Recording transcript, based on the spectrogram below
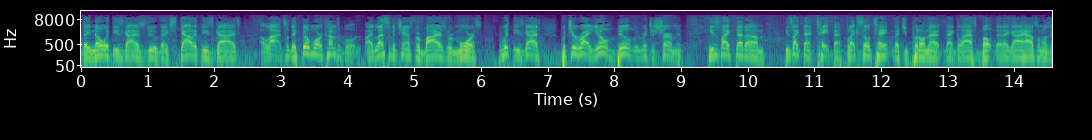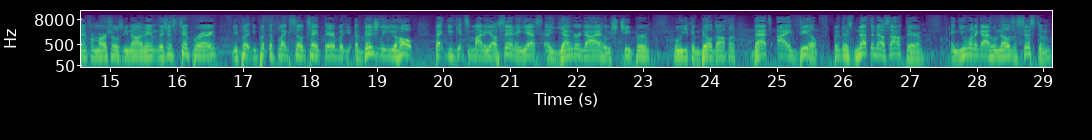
They know what these guys do. They've scouted these guys a lot, so they feel more comfortable. Like less of a chance for buyer's remorse with these guys. But you're right, you don't build with Richard Sherman. He's like that um he's like that tape, that Flex Seal tape that you put on that, that glass boat that that guy has on those infomercials. You know what I mean? It's just temporary. You put you put the Flex Seal tape there, but eventually you hope that you get somebody else in. And yes, a younger guy who's cheaper, who you can build off of. That's ideal. But if there's nothing else out there, and you want a guy who knows the system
